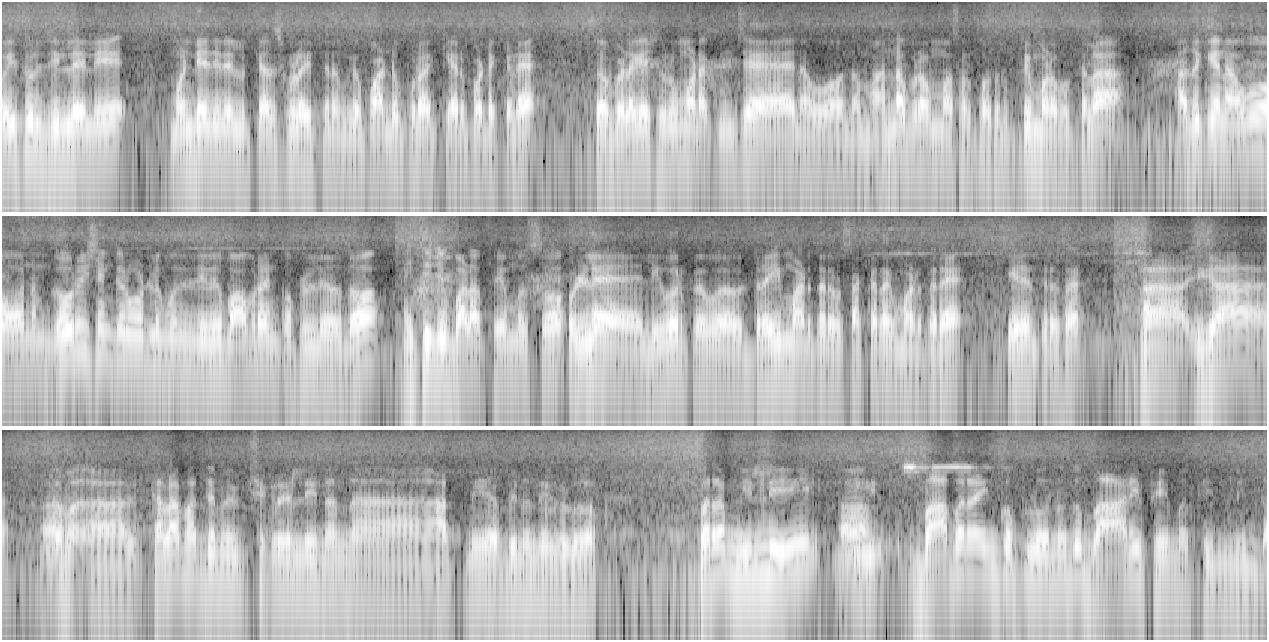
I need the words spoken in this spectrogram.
ಮೈಸೂರು ಜಿಲ್ಲೆಯಲ್ಲಿ, ಮಂಡ್ಯ ಜಿಲ್ಲೆಯಲ್ಲಿ ಕೆಲಸಗಳೈತೆ ನಮಗೆ, ಪಾಂಡುಪುರ ಕೇರ್ಪೇಟೆ ಕಡೆ. ಸೊ ಬೆಳಗ್ಗೆ ಶುರು ಮಾಡೋಕ್ಕೆ ಮುಂಚೆ ನಾವು ನಮ್ಮ ಅನ್ನಬ್ರಹ್ಮ ಸ್ವಲ್ಪ ತೃಪ್ತಿ ಮಾಡ್ಬೇಕಲ್ಲ? ಅದಕ್ಕೆ ನಾವು ನಮ್ಮ ಗೌರಿ ಶಂಕರ್ ಹೋಟ್ಲಿಗೆ ಬಂದಿದ್ದೀವಿ. ಬಾಬುರಾಯನ್ ಕೊಪ್ಪಳಲ್ಲಿರೋದು ಇತ್ತೀಚೆಗೆ ಭಾಳ ಫೇಮಸ್ಸು ಒಳ್ಳೆ ಲಿವರ್ ಡ್ರೈ ಮಾಡ್ತಾರೆ ಅವ್ರು ಸಕ್ಕತ್ತಾಗಿ ಮಾಡ್ತಾರೆ. ಏನಂತೀರಾ ಸರ್? ಈಗ ಕಲಾ ಮಾಧ್ಯಮ ವೀಕ್ಷಕರಲ್ಲಿ ನನ್ನ ಆತ್ಮೀಯ ಅಭಿನಂದನೆಗಳು. ಪರಂ ಇಲ್ಲಿ ಬಾಬರಾಯನ್ ಕೊಪ್ಪಲು ಅನ್ನೋದು ಭಾರಿ ಫೇಮಸ್ ಹಿಂದಿನಿಂದ.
